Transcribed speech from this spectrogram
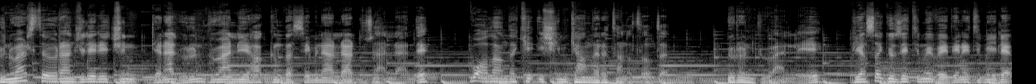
Üniversite öğrencileri için genel ürün güvenliği hakkında seminerler düzenlendi, bu alandaki iş imkanları tanıtıldı. Ürün güvenliği, piyasa gözetimi ve denetimiyle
